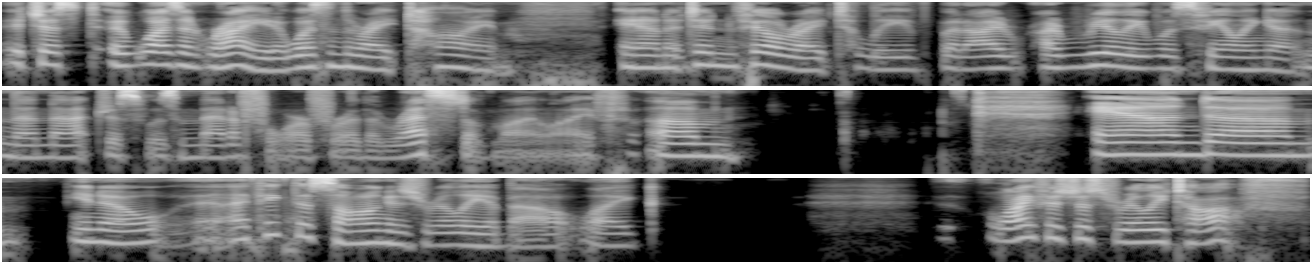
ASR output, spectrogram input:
it just it wasn't right. It wasn't the right time and it didn't feel right to leave, but I, I really was feeling it. And then that just was a metaphor for the rest of my life. Um, and, um, you know, I think the song is really about like, life is just really tough.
